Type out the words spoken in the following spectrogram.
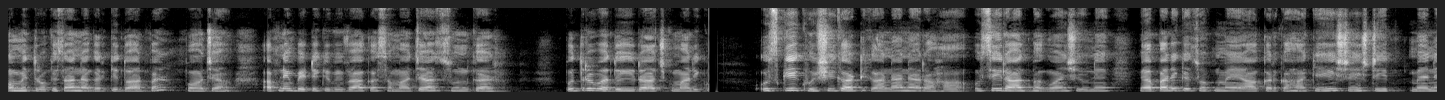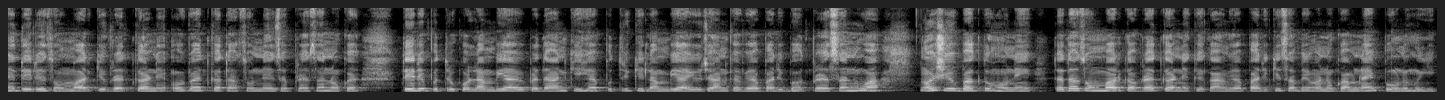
और मित्रों के साथ नगर के द्वार पर पहुँचा। अपने बेटे के विवाह का समाचार सुनकर पुत्र वधु राजकुमारी को उसकी खुशी का ठिकाना न रहा। उसी रात भगवान शिव ने व्यापारी के स्वप्न में आकर कहा कि, हे श्रेष्ठ, मैंने तेरे सोमवार की व्रत करने और व्रत कथा सुनने से प्रसन्न होकर तेरे पुत्र को लंबी आयु प्रदान की है। पुत्र की लंबी आयु जानकर व्यापारी बहुत प्रसन्न हुआ और शिव भक्त होने तथा सोमवार का व्रत करने के कारण व्यापारी की सभी मनोकामनाएँ पूर्ण हुई।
